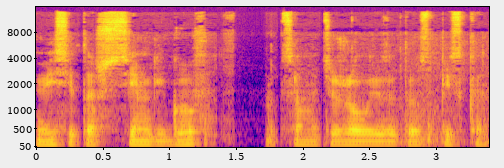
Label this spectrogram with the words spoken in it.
Весит аж 7 гигов. Вот самый тяжелый из этого списка.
